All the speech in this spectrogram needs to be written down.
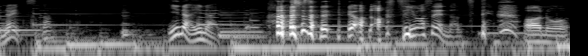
いないですか？みたいな。いないいない。みたいな。話されて、あの、すいませんなんつって、あの、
